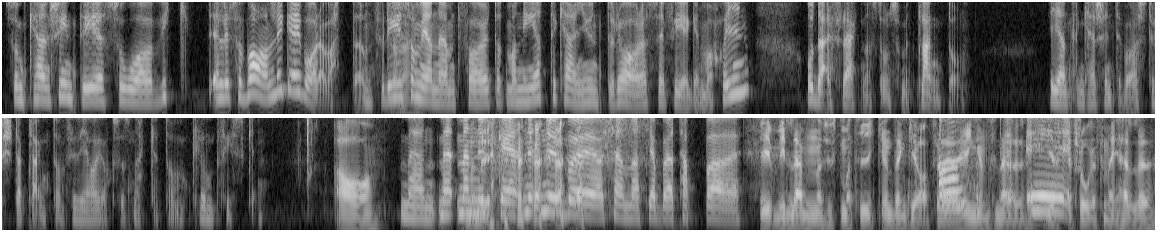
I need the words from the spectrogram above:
Som kanske inte är så vikt eller så vanliga i våra vatten. För det är ju som vi har nämnt förut att maneter kan ju inte röra sig för egen maskin. Och därför räknas de som ett plankton. Egentligen kanske inte våra största plankton för vi har ju också snackat om klumpfisken. Ja. Men, men, men, men nu, ska jag, nu, nu, börjar jag känna att jag börjar tappa... Vi, vi lämnar systematiken tänker jag, för ja, det är ingen sån här eh, hjärtefråga för mig heller.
